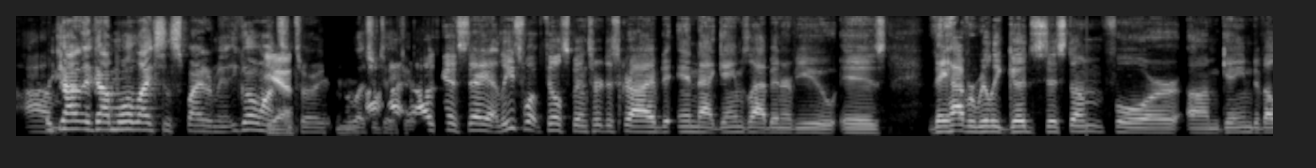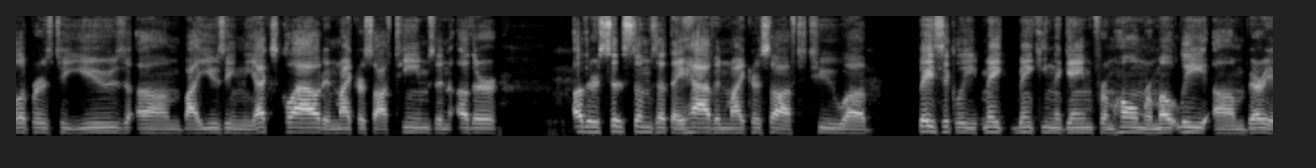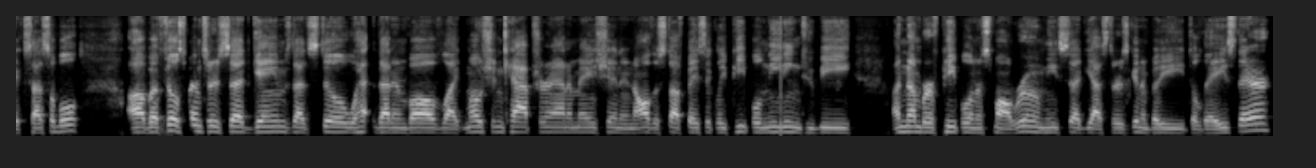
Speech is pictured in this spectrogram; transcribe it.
Um, It got it got more likes than Spider Man. You go on, Yeah. Centauri. I'll let you I, it. I was going to say, at least what Phil Spencer described in that Games Lab interview is they have a really good system for um, game developers to use um, by using the xCloud and Microsoft Teams and other other systems that they have in Microsoft to uh, basically make making the game from home remotely um, very accessible. Uh, but Phil Spencer said games that still that involve like motion capture animation and all the stuff, basically people needing to be a number of people in a small room. He said yes, there's going to be delays there.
